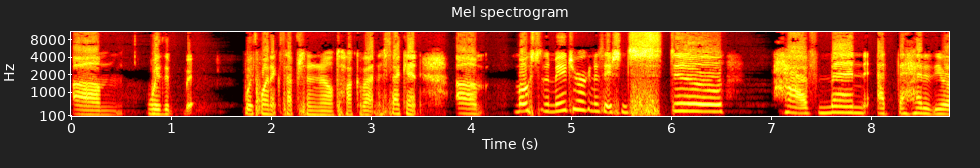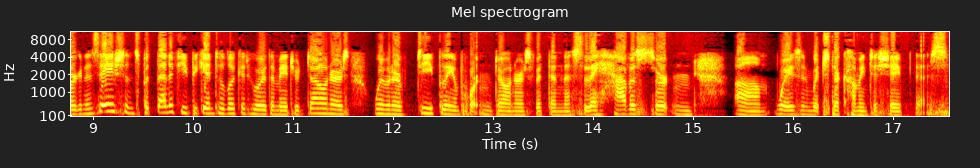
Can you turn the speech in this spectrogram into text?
um, with with one exception, and I'll talk about in a second. Um, most of the major organizations still have men at the head of the organizations, but then if you begin to look at who are the major donors, women are deeply important donors within this. So they have a certain um, ways in which they're coming to shape this.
